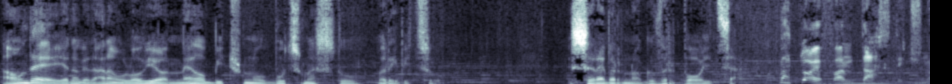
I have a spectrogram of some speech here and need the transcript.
A onda je jednog dana ulovio neobičnu bucmastu ribicu. Srebrnog vrpoljca. Pa to je fantastično.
